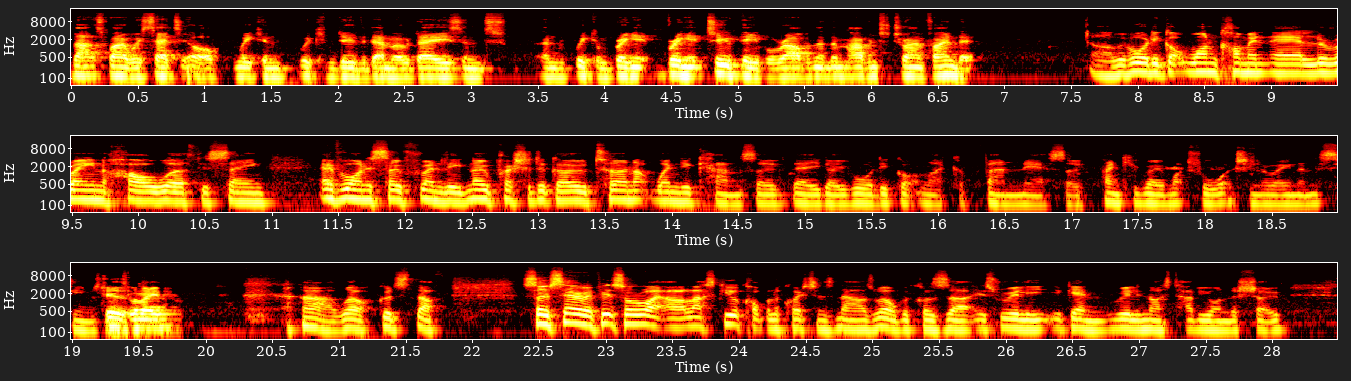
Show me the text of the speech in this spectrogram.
that's why we set it up. We can we can do the demo days and and we can bring it bring it to people rather than them having to try and find it. Oh, we've already got one comment there. Lorraine Harworth is saying, everyone is so friendly. No pressure to go. Turn up when you can. So there you go. You've already got like a fan there. So thank you very much for watching, Lorraine. And it seems cheers, like, Lorraine. ah, well, good stuff. So, Sarah, if it's all right, I'll ask you a couple of questions now as well, because uh, it's really, again, really nice to have you on the show.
